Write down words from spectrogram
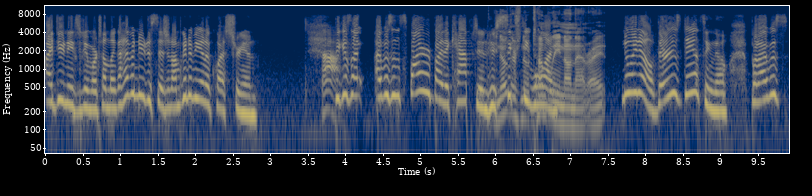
I do need to do more tumbling. I have a new decision. I'm going to be an equestrian Ah, because I I was inspired by the captain who's You know there's 61. no tumbling on that, right? No, I know there is dancing though. But I was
